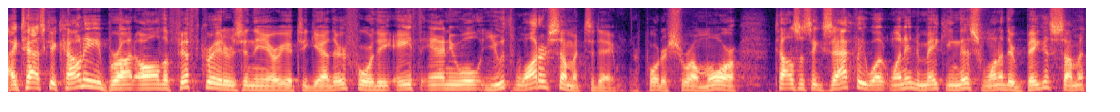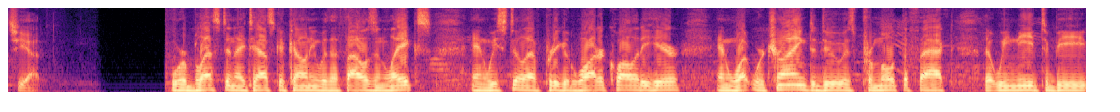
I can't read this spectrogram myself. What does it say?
Itasca County brought all the fifth graders in the area together for the eighth annual Youth Water Summit today. Reporter Sherelle Moore tells us exactly what went into making this one of their biggest summits yet. We're blessed in Itasca County with a thousand lakes and we still have pretty good water quality here and what we're trying to do is promote the fact that we need to be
